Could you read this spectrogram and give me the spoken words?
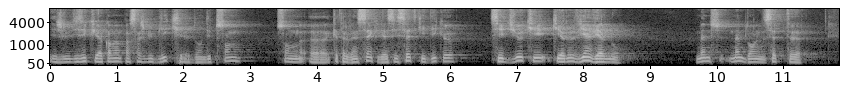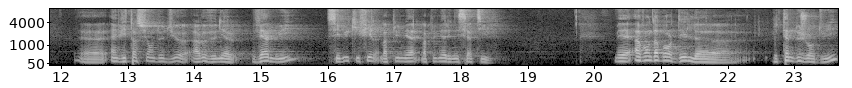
et je lui disais qu'il y a quand même un passage biblique dans les psaumes, psaume 85, verset 7, qui dit que c'est Dieu qui, qui revient vers nous même, dans cette euh, invitation de Dieu à revenir vers lui, c'est lui qui fait la première, initiative. Mais avant d'aborder le, thème d'aujourd'hui,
